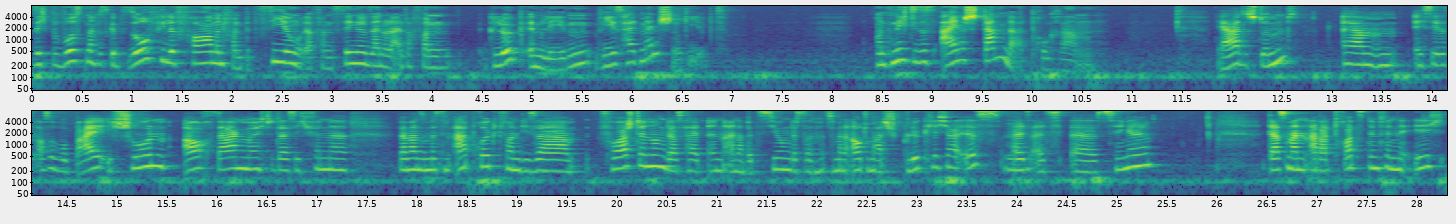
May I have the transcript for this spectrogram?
sich bewusst macht, es gibt so viele Formen von Beziehung oder von Single-Sein oder einfach von Glück im Leben, wie es halt Menschen gibt. Und nicht dieses eine Standardprogramm. Ja, das stimmt. Ähm, ich sehe das auch so, wobei ich schon auch sagen möchte, dass ich finde, wenn man so ein bisschen abrückt von dieser Vorstellung, dass halt in einer Beziehung, dass, man dann automatisch glücklicher ist mhm. als als äh, Single, dass man aber trotzdem, finde ich,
